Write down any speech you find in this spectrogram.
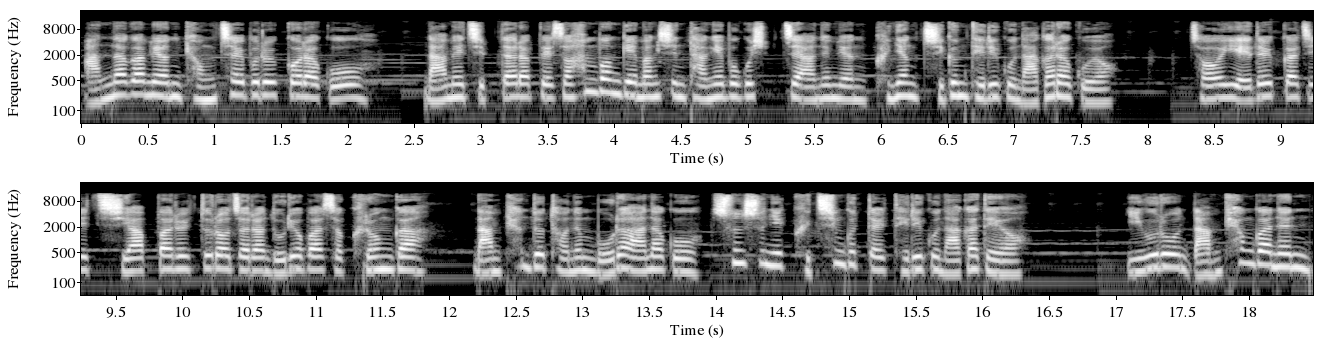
안 나가면 경찰 부를 거라고 남의 집딸 앞에서 한번 개망신 당해보고 싶지 않으면 그냥 지금 데리고 나가라고요. 저희 애들까지 지 아빠를 뚫어져라 노려봐서 그런가 남편도 더는 뭐라 안 하고 순순히 그 친구 딸 데리고 나가대요. 이후로 남편과는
